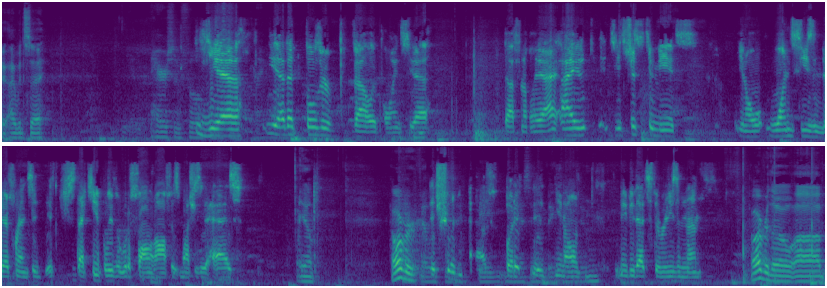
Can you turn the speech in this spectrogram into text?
I, I would say. Harrison Phillips. Yeah, yeah, that those are valid points. Yeah, definitely. I, I it's just to me, it's you know one season difference. It, it's just I can't believe it would have fallen off as much as it has. Yeah. However, It should is have, big. but it, Yes, it's a it you know thing, too. maybe that's the reason then. However, though, uh,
